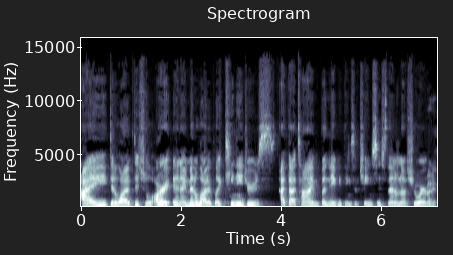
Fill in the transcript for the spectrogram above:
I did a lot of digital art and I met a lot of like teenagers at that time, but maybe things have changed since then. I'm not sure. Right.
